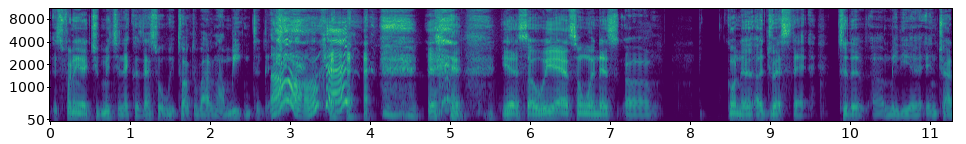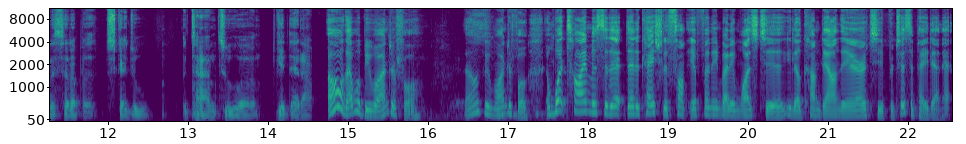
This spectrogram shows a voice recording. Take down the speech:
it's funny that you mentioned that because that's what we talked about in our meeting today. Oh, okay. yeah, so we have someone that's um, going to address that to the uh, media and try to set up a schedule, a time to uh, get that out. Oh, that would be wonderful. That would be wonderful. And what time is the de- dedication if some, if anybody wants to, you know, come down there to participate in it?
